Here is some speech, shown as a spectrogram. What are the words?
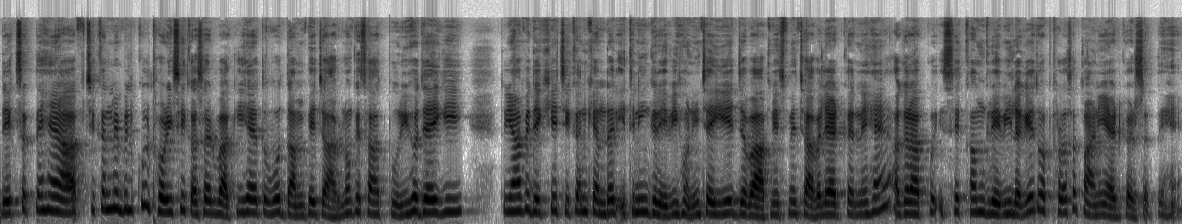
देख सकते हैं आप, चिकन में बिल्कुल थोड़ी सी कसर बाकी है तो वो दम पे चावलों के साथ पूरी हो जाएगी। तो यहाँ पे देखिए, चिकन के अंदर इतनी ग्रेवी होनी चाहिए जब आपने इसमें चावल ऐड करने हैं। अगर आपको इससे कम ग्रेवी लगे तो आप थोड़ा सा पानी ऐड कर सकते हैं।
